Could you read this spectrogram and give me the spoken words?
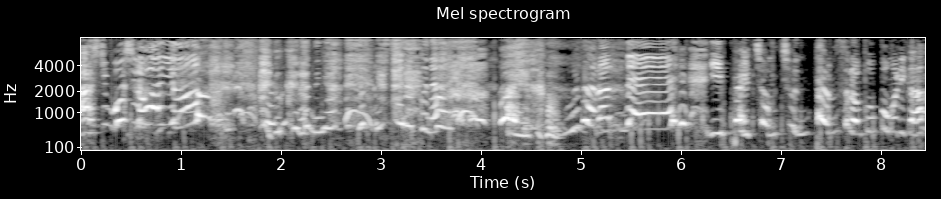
아씨 모시러 와요. 그러느냐. 살았구나. 아이고, 살았네. 이팔 청춘 탐스러운 뽀뽀머리가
